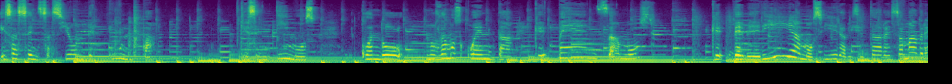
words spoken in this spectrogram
esa sensación de culpa que sentimos cuando nos damos cuenta que pensamos que deberíamos ir a visitar a esa madre,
